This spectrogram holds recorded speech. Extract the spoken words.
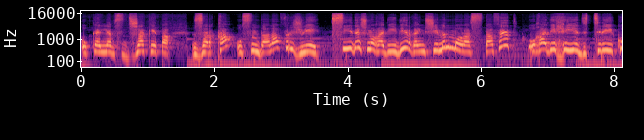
وكان لابس جاكيطة زرقاء وصنداله في رجليه. السيد شنو غادي يدير؟ غيمشي من مورا السطافيط وغادي يحيد التريكو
